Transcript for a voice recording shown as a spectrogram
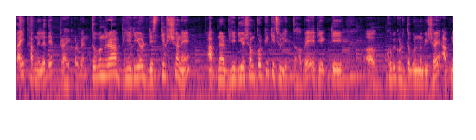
তাই থাবনেলে দিয়ে ট্রাই করবেন। তো বন্ধুরা, ভিডিওর ডিসক্রিপশনে আপনার ভিডিও সম্পর্কে কিছু লিখতে হবে। এটি একটি খুবই গুরুত্বপূর্ণ বিষয়। আপনি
